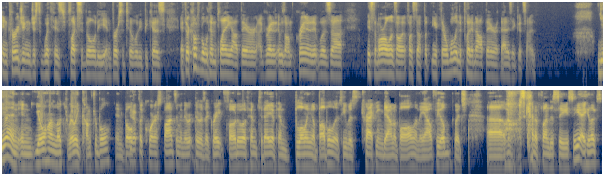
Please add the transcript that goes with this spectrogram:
encouraging just with his flexibility and versatility. Because if they're comfortable with him playing out there, uh, granted it was on, granted it was uh, it's the Marlins, all that fun stuff, but if they're willing to put him out there, that is a good sign. Yeah, and, and Johan looked really comfortable in both yep. the corner spots. I mean, there, there was a great photo of him today of him blowing a bubble as he was tracking down a ball in the outfield, which uh, was kind of fun to see. So yeah, he looks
